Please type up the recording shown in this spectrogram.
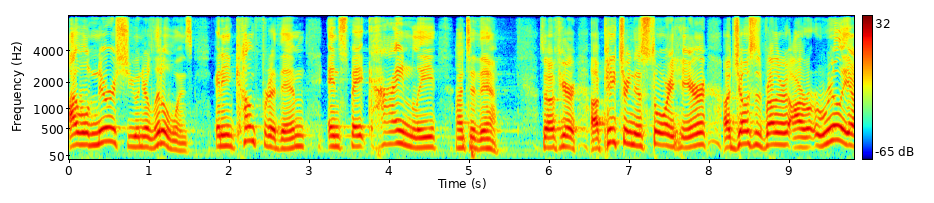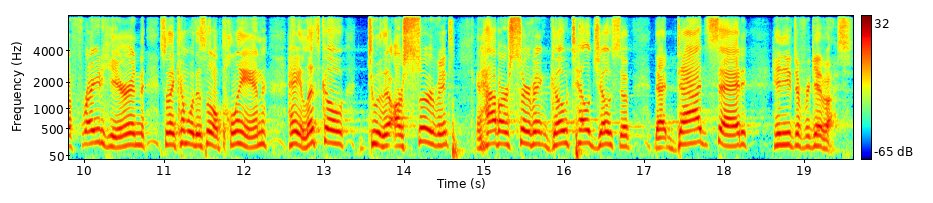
I will nourish you and your little ones. And he comforted them and spake kindly unto them. So if you're uh, picturing this story here, uh, Joseph's brothers are really afraid here, and so they come up with this little plan. Hey, let's go to the, our servant and have our servant go tell Joseph that dad said he needed to forgive us.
